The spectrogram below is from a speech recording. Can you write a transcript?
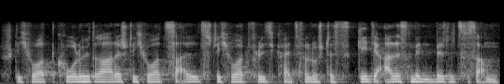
Stichwort Kohlenhydrate, Stichwort Salz, Stichwort Flüssigkeitsverlust, das geht ja alles mit ein bisschen zusammen.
